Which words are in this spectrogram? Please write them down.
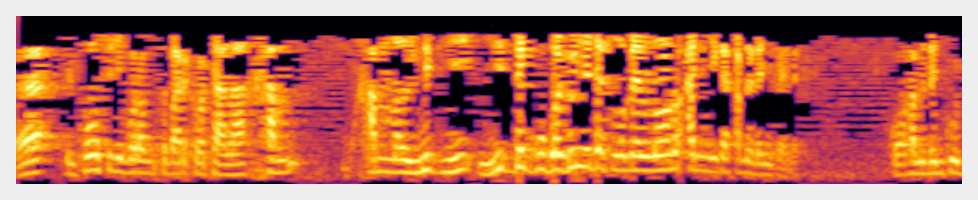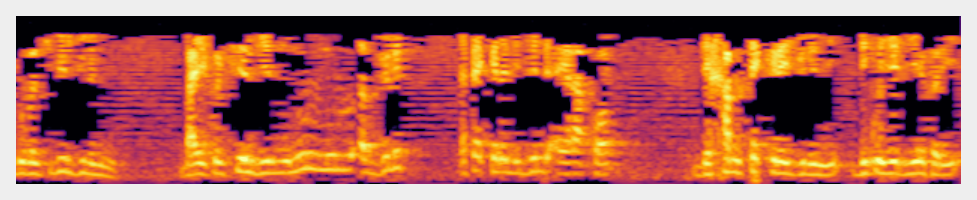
ah, il faut suñu borom tabaraka wa taala xam xamal nit ñi ñi dëggu ba du ñu def lu mel noonu ak ñi nga xam ne dañ koy def koo xam ne dañ koo dugal ci biir jullit ñi bàyyi ko seen biir mu nuru nuru ab jullit da fekk ne di bind ay rapport di xam secret jullit ñi di ko yëg yéefar yi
